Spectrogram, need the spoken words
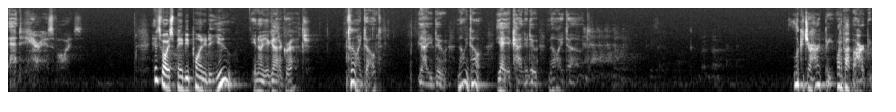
And hear His voice. His voice may be pointed at you. You know, you got a grudge. No, I don't. Yeah, you do. No, I don't. Yeah, you kind of do. No, I don't. Look at your heartbeat. What about my heartbeat?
